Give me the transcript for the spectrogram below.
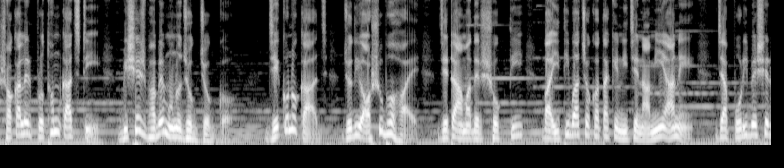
সকালের প্রথম কাজটি বিশেষভাবে মনোযোগযোগ্য। যে কোনো কাজ যদি অশুভ হয়, যেটা আমাদের শক্তি বা ইতিবাচকতাকে নিচে নামিয়ে আনে, যা পরিবেশের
